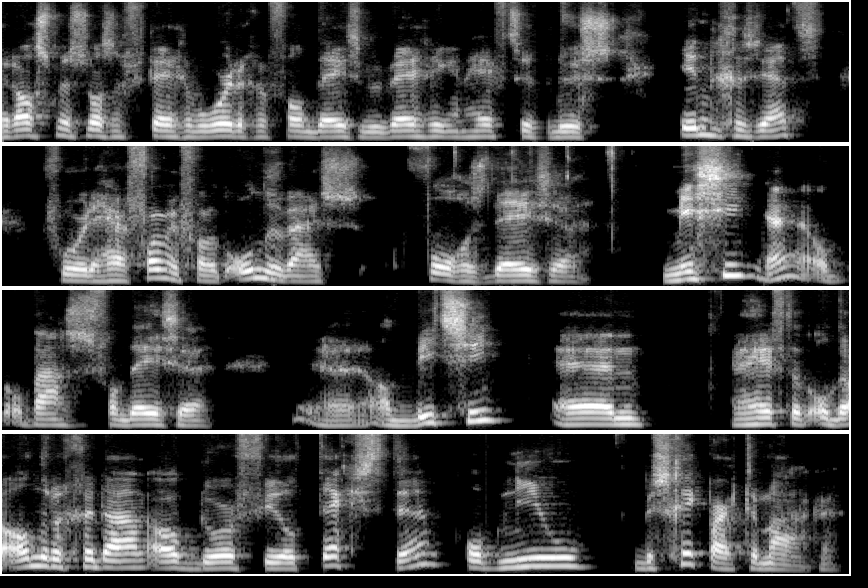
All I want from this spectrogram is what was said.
Erasmus was een vertegenwoordiger van deze beweging en heeft zich dus ingezet voor de hervorming van het onderwijs volgens deze missie, hè, op, basis van deze uh, ambitie. En hij heeft dat onder andere gedaan ook door veel teksten opnieuw beschikbaar te maken.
